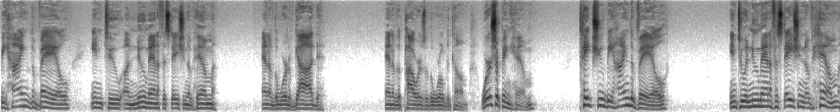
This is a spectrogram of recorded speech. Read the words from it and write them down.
behind the veil into a new manifestation of him and of the Word of God and of the powers of the world to come. Worshiping him takes you behind the veil into a new manifestation of him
